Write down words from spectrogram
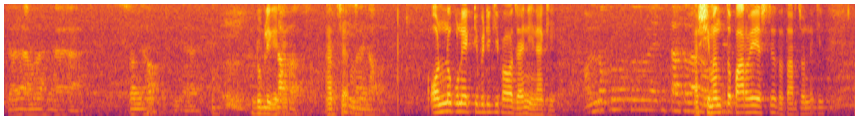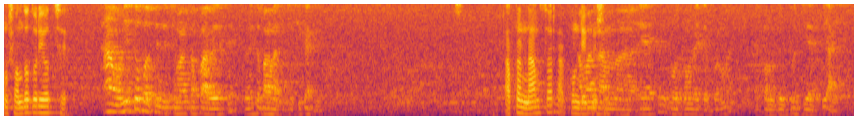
তারা আমার সন্দেহ? ডুপ্লিকেট আচ্ছা, আচ্ছা, আচ্ছা। অন্য কোনো অ্যাক্টিভিটি কি পাওয়া যায়নি নাকি? অন্য কোনো তো আর সীমান্ত পার হয়ে এসছে তো তার জন্য কি কোনো সন্দেহ তৈরি হচ্ছে? হ্যাঁ উনি তো বলছেন যে সীমান্ত পার হয়েছে উনি তো বাংলাদেশে স্বীকার দিয়েছে আপনার নাম স্যার? আর কোন আমার ডেফিনেশন নাম গৌতম রায় দেববর্মা এখন উদয়পুর জিআরপি আইসি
